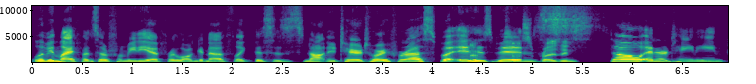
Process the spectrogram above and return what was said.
living life on social media for long enough. Like this is not new territory for us, but it has been surprising. so entertaining.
